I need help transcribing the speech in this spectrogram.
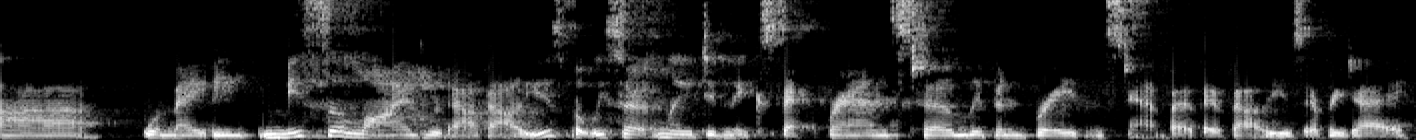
uh, were maybe misaligned with our values, but we certainly didn't expect brands to live and breathe and stand by their values every day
